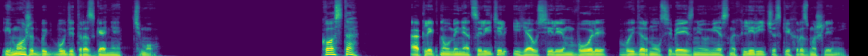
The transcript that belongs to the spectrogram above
и, может быть, будет разгонять тьму. «Коста!» — окликнул меня целитель, и я усилием воли выдернул себя из неуместных лирических размышлений.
